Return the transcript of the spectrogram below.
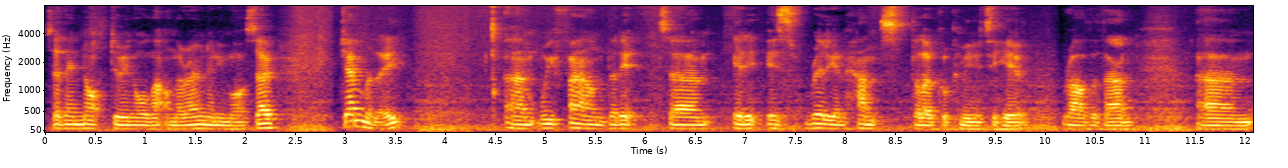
So they're not doing all that on their own anymore. So generally, um, we found that it um, it is really enhanced the local community here rather than um,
